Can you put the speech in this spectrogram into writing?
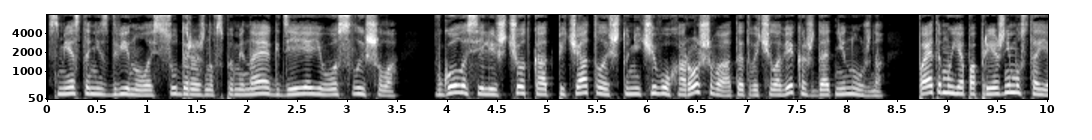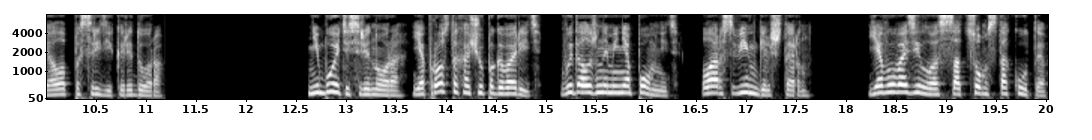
С места не сдвинулась, судорожно вспоминая, где я его слышала. В голосе лишь четко отпечаталось, что ничего хорошего от этого человека ждать не нужно, поэтому я по-прежнему стояла посреди коридора. «Не бойтесь, Ренора, я просто хочу поговорить. Вы должны меня помнить. Ларс Вингельштерн. Я вывозил вас с отцом с Такуты».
